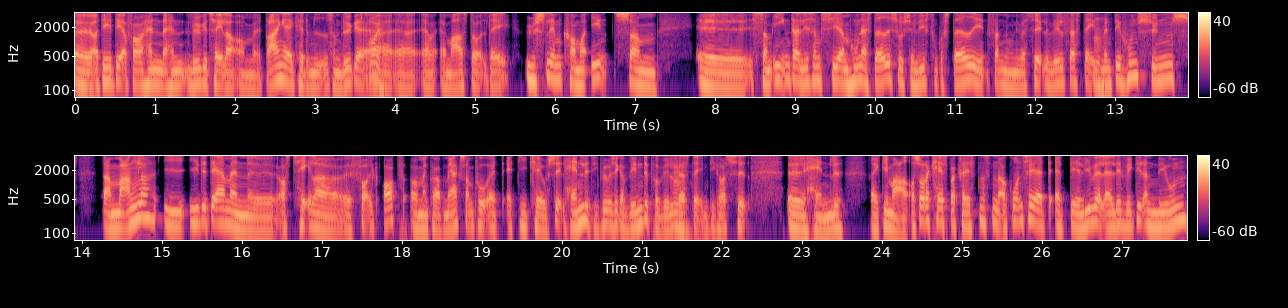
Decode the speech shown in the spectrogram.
Okay. Øh, og det er derfor, han, han Lykke taler om uh, Drengeakademiet, som Lykke er, oh ja. er, er, er meget stolt af. Øslem kommer ind som øh, som en, der ligesom siger, at hun er stadig socialist, hun går stadig ind for den universelle velfærdsstat, mm. men det hun synes, der mangler i, i det, der man øh, også taler øh, folk op, og man gør opmærksom på, at, at de kan jo selv handle, de behøver ikke at vente på velfærdsstaten, mm. de kan også selv øh, handle rigtig meget. Og så er der Kasper Christensen, og grund til, at, at det alligevel er lidt vigtigt at nævne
